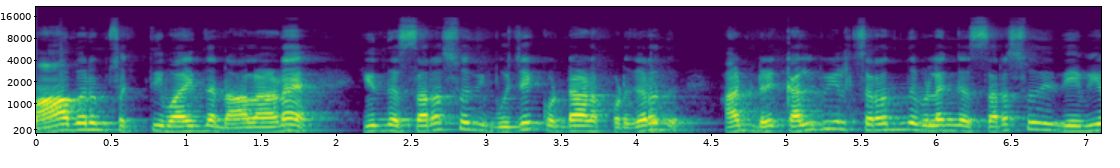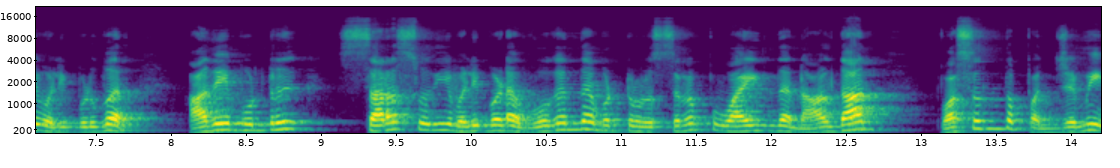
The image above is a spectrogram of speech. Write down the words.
மாபெரும் சக்தி வாய்ந்த நாளான இந்த சரஸ்வதி பூஜை கொண்டாடப்படுகிறது. அன்று கல்வியில் சிறந்து விளங்க சரஸ்வதி தேவியை வழிபடுவர். அதேபோன்று சரஸ்வதியை வழிபட உகந்த மற்றொரு சிறப்பு வாய்ந்த நாள்தான் வசந்த பஞ்சமி.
